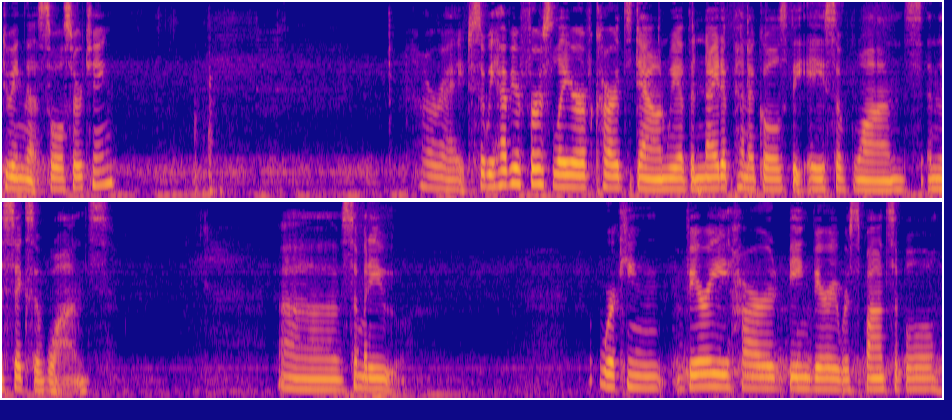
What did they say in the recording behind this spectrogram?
doing that soul searching. All right, so we have your first layer of cards down. We have the Knight of Pentacles, the Ace of Wands, and the Six of Wands. Uh, somebody working very hard, being very responsible.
